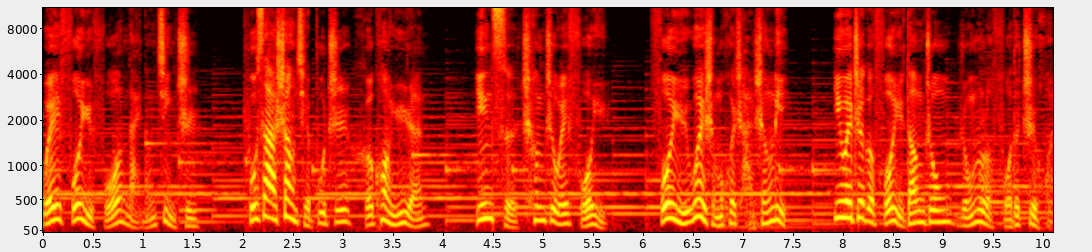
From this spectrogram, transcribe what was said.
唯佛与佛乃能尽之。菩萨尚且不知，何况于人？因此称之为佛语。佛语为什么会产生力？因为这个佛语当中融入了佛的智慧、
